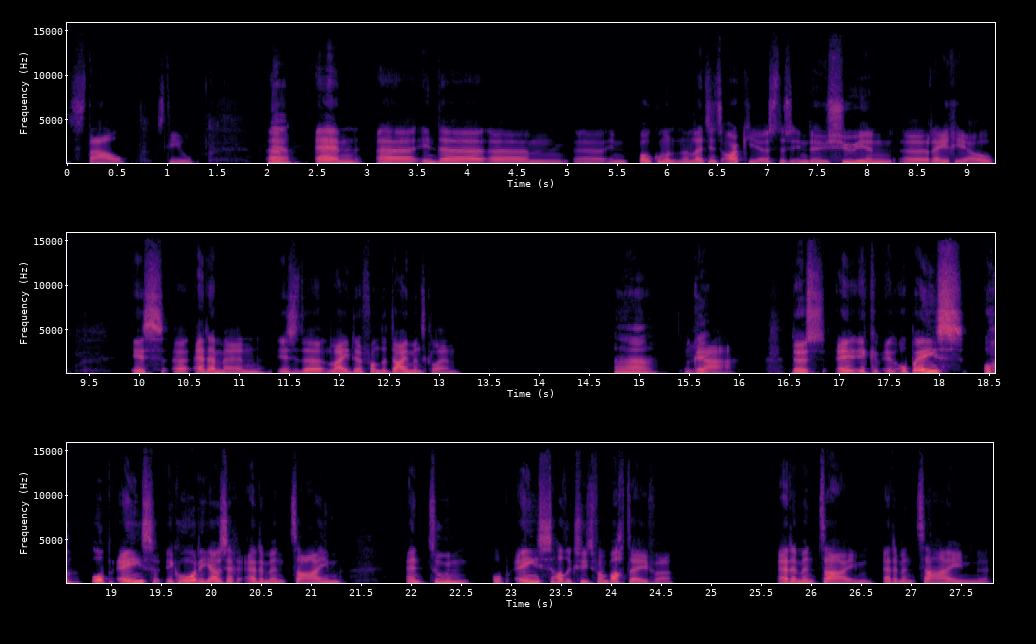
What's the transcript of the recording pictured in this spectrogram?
staal steel. Ehm, Ja. En eh, in de ehm, eh, in Pokémon Legends Arceus, dus in de Hisuian eh, regio, is Adaman is de leider van de Diamond Clan. Ah, oké. Ja. Dus eh, ik, eh, opeens, opeens, ik hoorde jou zeggen Adamantine. En toen opeens had ik zoiets van, wacht even. Adamantine, Adamantine.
